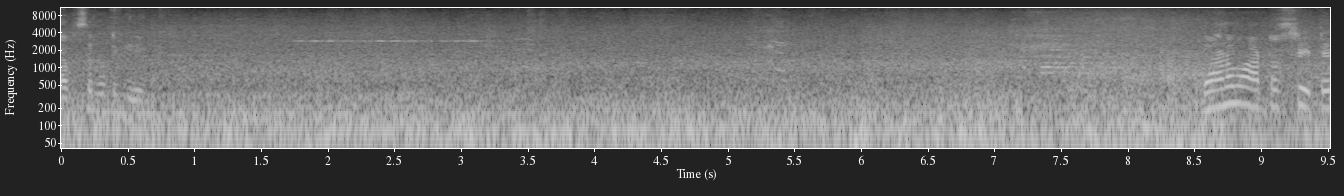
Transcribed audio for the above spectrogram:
ആബ്സലൂട്ട് ഗ്രീക്ക് ഇതാണ് വാട്ടർ സ്ട്രീറ്റ്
